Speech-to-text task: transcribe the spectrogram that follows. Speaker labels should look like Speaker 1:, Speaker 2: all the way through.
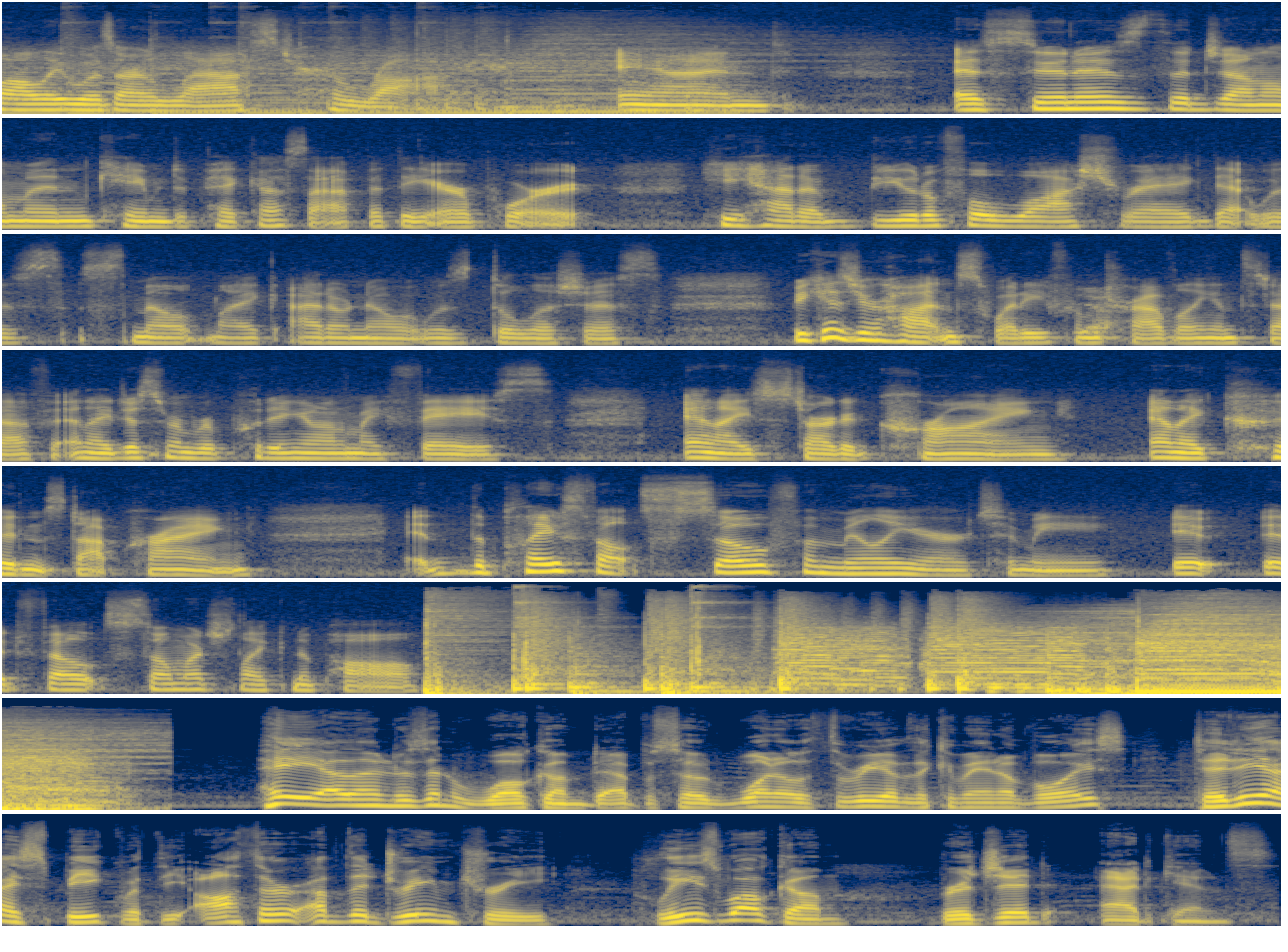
Speaker 1: Bali was our last hurrah. And as soon as the gentleman came to pick us up at the airport, he had a beautiful wash rag that was smelled like I don't know, it was delicious because you're hot and sweaty from
Speaker 2: Yeah.
Speaker 1: traveling and stuff. And I just remember putting it on my face and I started crying and I couldn't stop crying. The place felt so familiar to me. It it felt so much like Nepal.
Speaker 2: Hey, Islanders, and welcome to episode 103 of the Camino Voice. Today I speak with the author of The Dream Tree. Please welcome Bridget Adkins.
